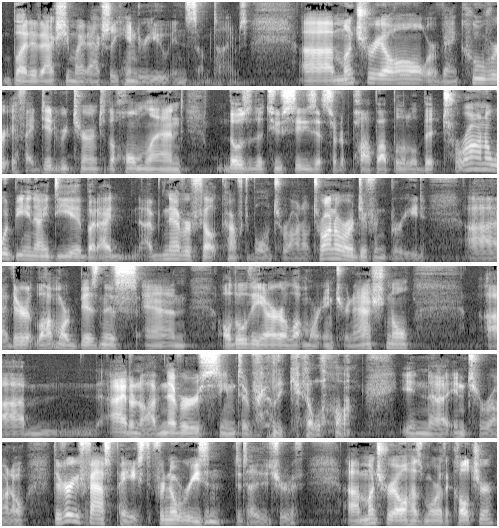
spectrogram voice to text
but it actually might actually hinder you in sometimes. Uh, Montreal or Vancouver, if I did return to the homeland, those are the two cities that sort of pop up a little bit. Toronto would be an idea, but i have never felt comfortable in Toronto. Toronto are a different breed. Uh, they're a lot more business, and although they are a lot more international, um, I don't know. I've never seemed to really get along in uh, in Toronto. They're very fast paced for no reason, to tell you the truth. Uh, Montreal has more of the culture,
